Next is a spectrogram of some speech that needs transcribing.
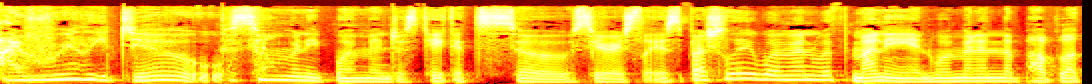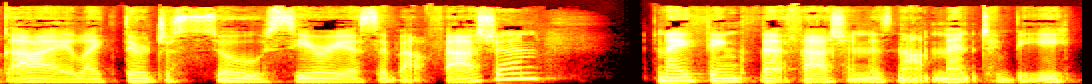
I really do. So many women just take it so seriously, especially women with money and women in the public eye. Like they're just so serious about fashion. And I think that fashion is not meant to be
